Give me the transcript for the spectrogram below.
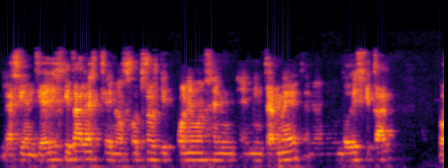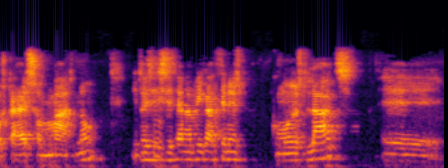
Las identidades digitales que nosotros disponemos en, Internet, en el mundo digital, pues cada vez son más, ¿no? Entonces existen aplicaciones como Slash eh,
